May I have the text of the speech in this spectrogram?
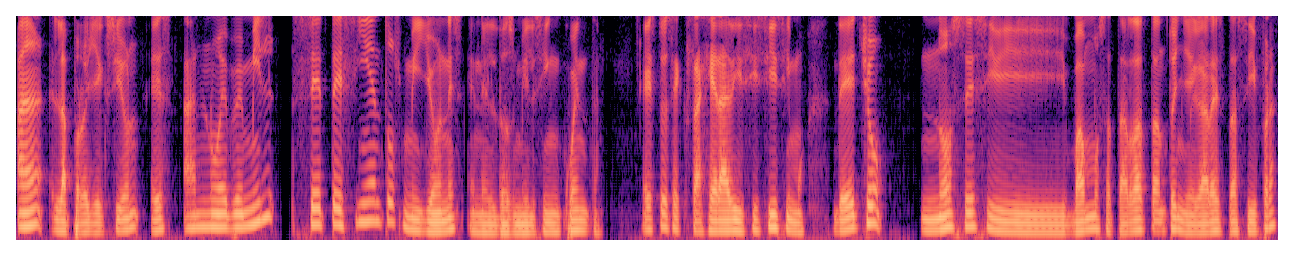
a la proyección es a 9.700 millones en el 2050. Esto es exageradísimo. De hecho, no sé si vamos a tardar tanto en llegar a esta cifra,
